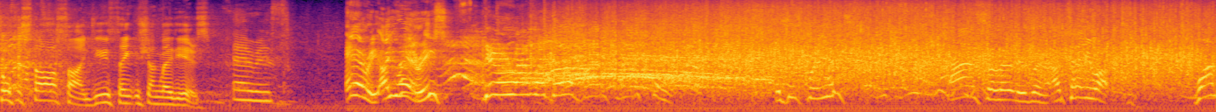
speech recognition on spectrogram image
sort of star sign do you think this young lady is? Aries. Aries. Are you Aries? Give her a round of applause. Fantastic. Is this brilliant? Absolutely brilliant. I'll tell you what. One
